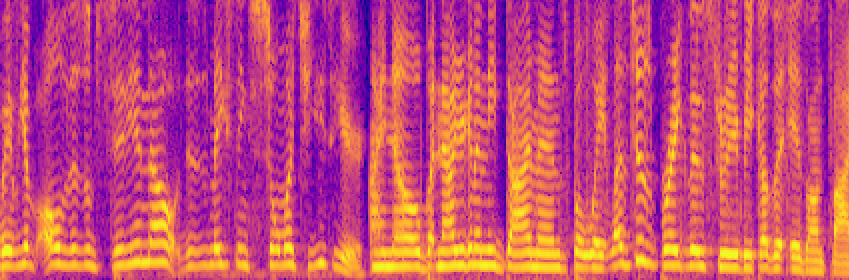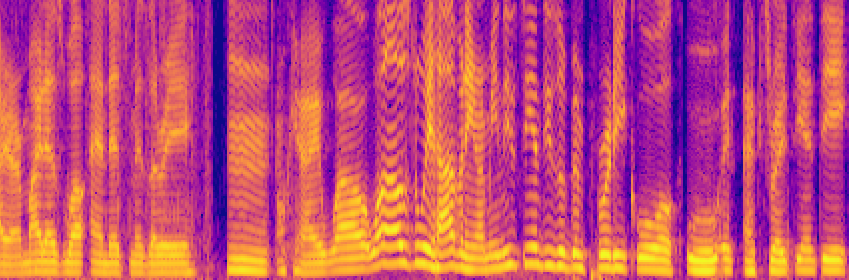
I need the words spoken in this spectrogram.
Wait, we have all of this obsidian now? This makes things so much easier. I know, but now you're gonna need diamonds. But wait, let's just break this tree because it is on fire. Might as well end its misery. Hmm, okay, well, what else do we have in here? I mean, these TNTs have been pretty cool. Ooh, an X-ray TNT.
